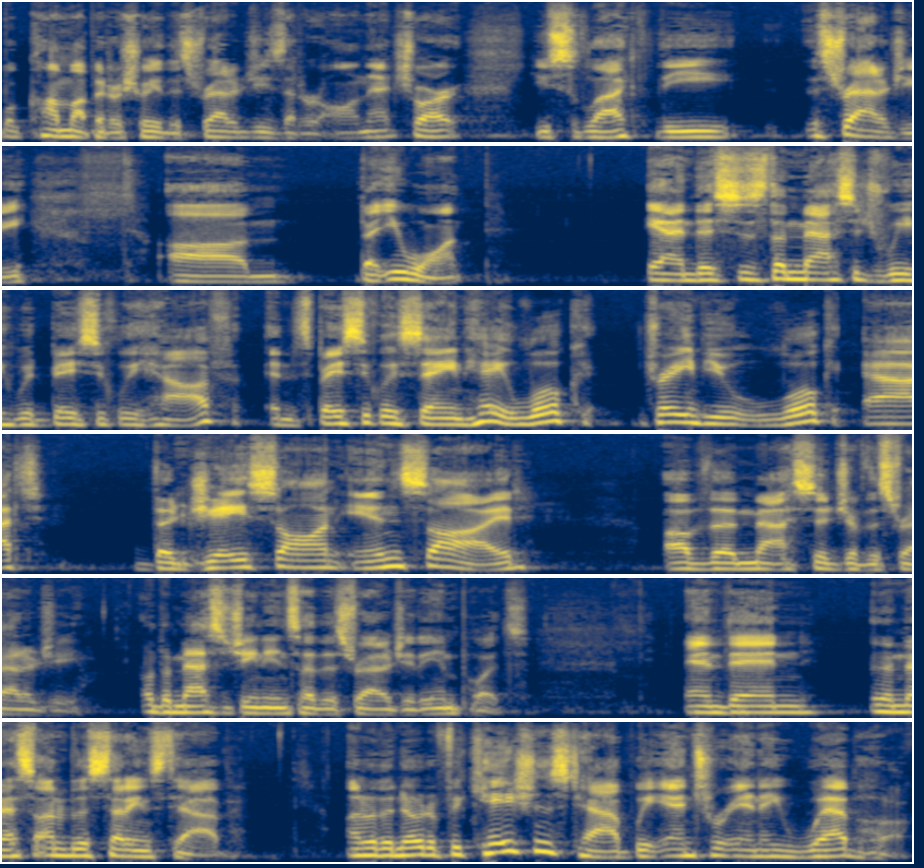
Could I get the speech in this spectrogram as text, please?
will come up. It'll show you the strategies that are on that chart. You select the the strategy um, that you want. And this is the message we would basically have. And it's basically saying, hey, look, TradingView, look at the JSON inside of the message of the strategy or the messaging inside the strategy, the inputs. And then, and then that's under the settings tab. Under the notifications tab, we enter in a webhook,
